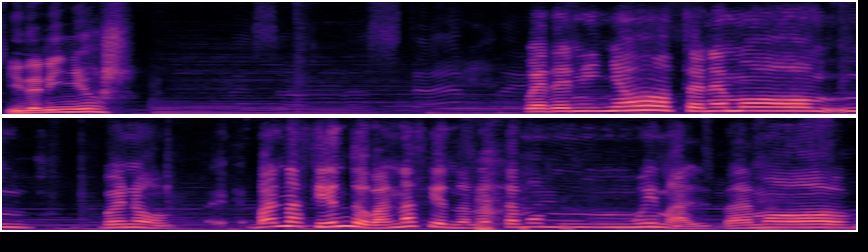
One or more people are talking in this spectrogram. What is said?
¿Y de niños? Pues de niños tenemos, mm, bueno, van naciendo, van naciendo, no estamos muy mal, vamos,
